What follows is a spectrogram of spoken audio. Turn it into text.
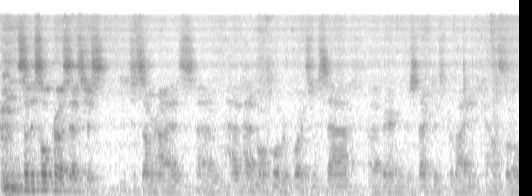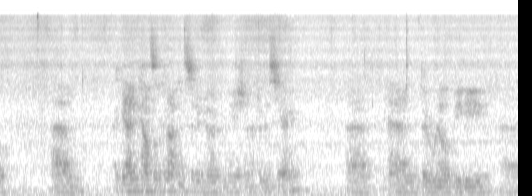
so this whole process, just to summarize, um, have had multiple reports from staff, uh, varying perspectives provided to council. Um, again, council cannot consider new information after this hearing, uh, and there will be uh,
